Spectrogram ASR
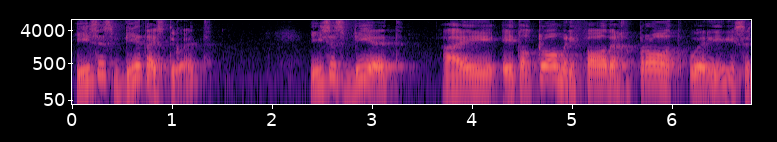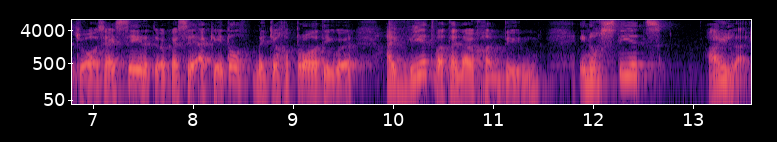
Jesus weet hy's dood. Jesus weet hy het al klaar met die Vader gepraat oor hierdie situasie. Hy sê dit ook. Hy sê ek het al met jou gepraat hieroor. Hy weet wat hy nou gaan doen en nog steeds hy lei.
